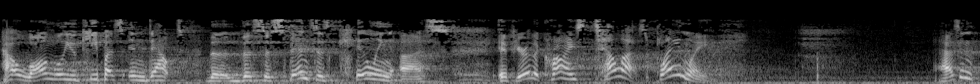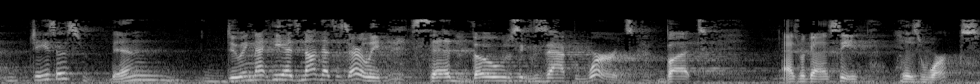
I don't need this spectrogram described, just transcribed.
How long will you keep us in doubt? The the suspense is killing us. If you're the Christ, tell us plainly. Hasn't Jesus been doing that. He has not necessarily said those exact words, but as we're going to see, his works,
